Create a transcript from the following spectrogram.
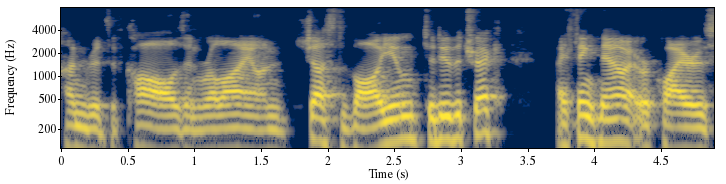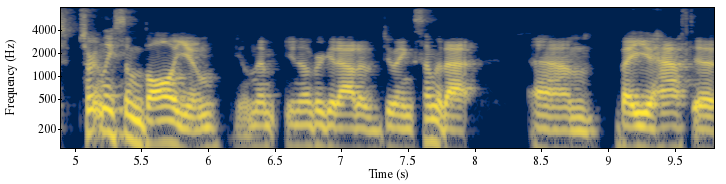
hundreds of calls and rely on just volume to do the trick. I think now it requires certainly some volume. You'll never, you never get out of doing some of that, um, but you have to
